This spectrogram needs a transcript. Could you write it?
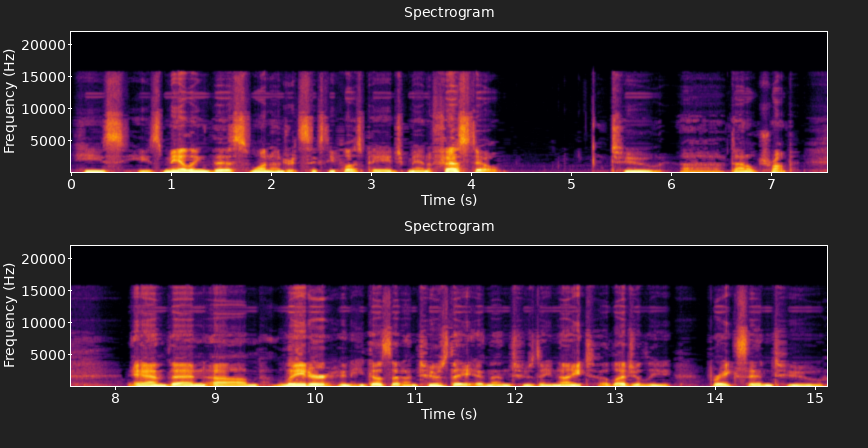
he's he's mailing this 160 plus page manifesto to uh, Donald Trump. And then um, later, and he does that on Tuesday, and then Tuesday night allegedly breaks into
